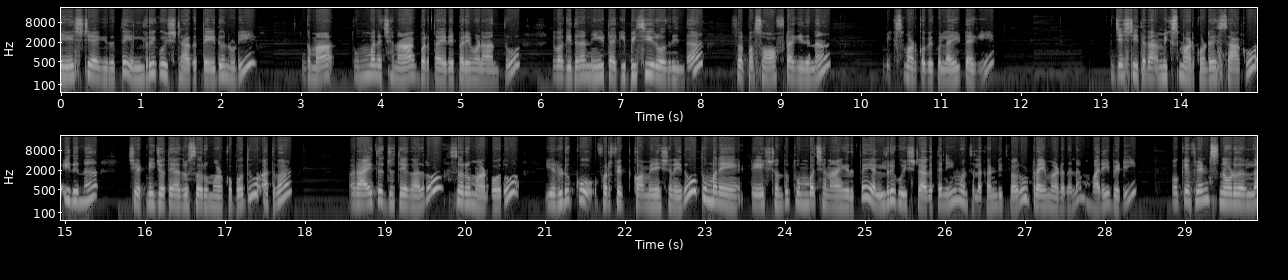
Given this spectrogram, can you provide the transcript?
ಟೇಸ್ಟಿಯಾಗಿರುತ್ತೆ ಎಲ್ರಿಗೂ ಇಷ್ಟ ಆಗುತ್ತೆ. ಇದು ನೋಡಿ, ಘಮ ತುಂಬಾ ಚೆನ್ನಾಗಿ ಬರ್ತಾ ಇದೆ ಪರಿಮಳ ಅಂತೂ. ಇವಾಗ ಇದನ್ನು ನೀಟಾಗಿ ಬಿಸಿ ಇರೋದ್ರಿಂದ ಸ್ವಲ್ಪ ಸಾಫ್ಟಾಗಿ ಇದನ್ನು ಮಿಕ್ಸ್ ಮಾಡ್ಕೋಬೇಕು ಲೈಟಾಗಿ ಜಸ್ಟ್ ಈ ಥರ ಮಿಕ್ಸ್ ಮಾಡಿಕೊಂಡ್ರೆ ಸಾಕು. ಇದನ್ನು ಚಟ್ನಿ ಜೊತೆ ಆದರೂ ಸರ್ವ್ ಮಾಡ್ಕೋಬೋದು ಅಥವಾ ರಾಯ್ತದ ಜೊತೆಗಾದರೂ ಸರ್ವ್ ಮಾಡ್ಬೋದು. ಎರಡಕ್ಕೂ ಪರ್ಫೆಕ್ಟ್ ಕಾಂಬಿನೇಷನ್ ಇದು. ತುಂಬಾ ಟೇಸ್ಟ್ ಅಂತೂ ತುಂಬ ಚೆನ್ನಾಗಿರುತ್ತೆ. ಎಲ್ರಿಗೂ ಇಷ್ಟ ಆಗುತ್ತೆ. ನೀವು ಒಂದ್ಸಲ ಖಂಡಿತವಾಗ್ಲೂ ಟ್ರೈ ಮಾಡೋದನ್ನು ಮರಿಬೇಡಿ. ಓಕೆ ಫ್ರೆಂಡ್ಸ್ ನೋಡೋದಲ್ಲ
